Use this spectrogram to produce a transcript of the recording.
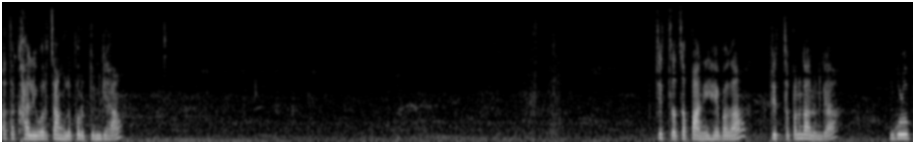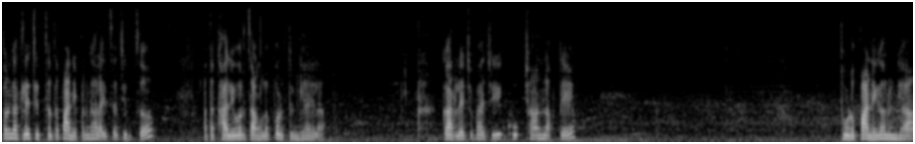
आता खालीवर चांगलं परतून घ्या. चिच्चाचं पाणी हे बघा. चिच्च पण घालून घ्या. गुळ पण घातले चिच्चाचं पाणी पण घालायचं चिंच आता खालीवर चांगलं परतून घ्यायला कारल्याची भाजी खूप छान लागते. थोडं पाणी घालून घ्या.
